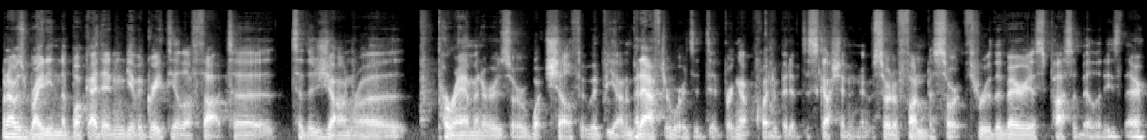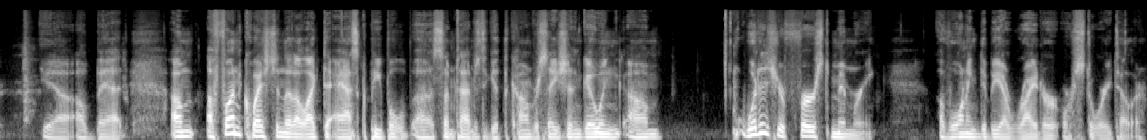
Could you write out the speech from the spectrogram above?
when I was writing the book, I didn't give a great deal of thought to to the genre parameters or what shelf it would be on. But afterwards, it did bring up quite a bit of discussion, and it was sort of fun to sort through the various possibilities there. Yeah, I'll bet. Um, a fun question that I like to ask people uh, sometimes to get the conversation going. Um, what is your first memory of wanting to be a writer or storyteller?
